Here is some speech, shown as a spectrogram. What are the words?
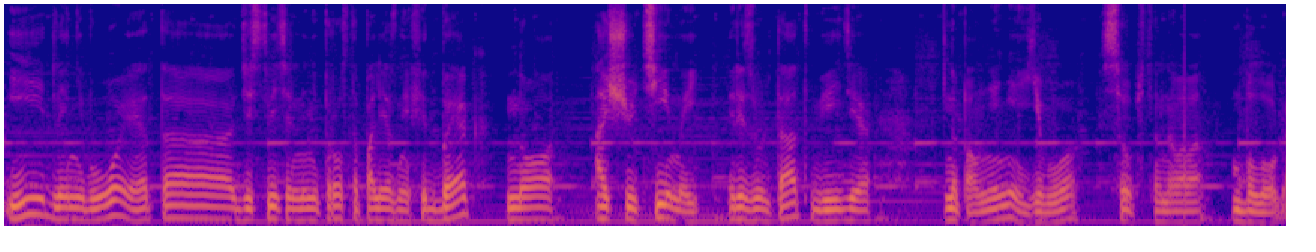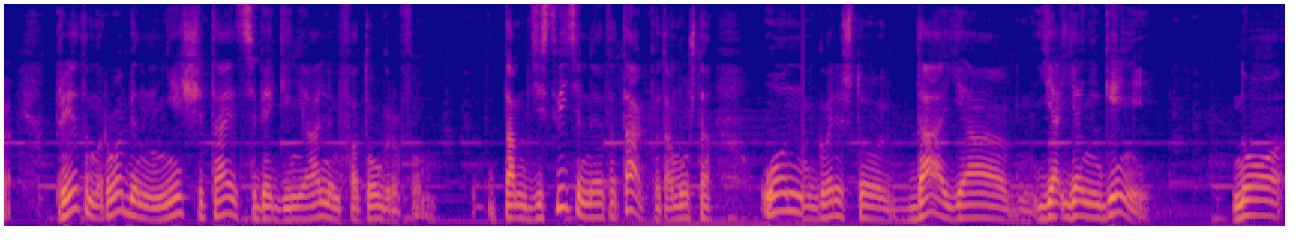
и для него это действительно не просто полезный фидбэк, но ощутимый результат в виде наполнения его собственного блога. При этом Робин не считает себя гениальным фотографом. Там действительно это так, потому что он говорит, что да, я, я, я не гений, но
